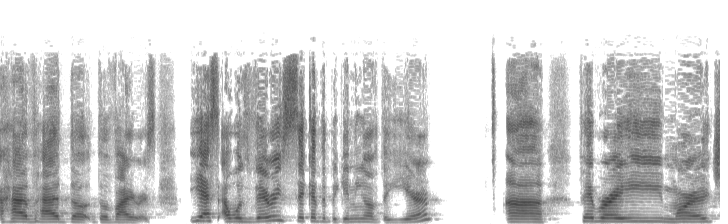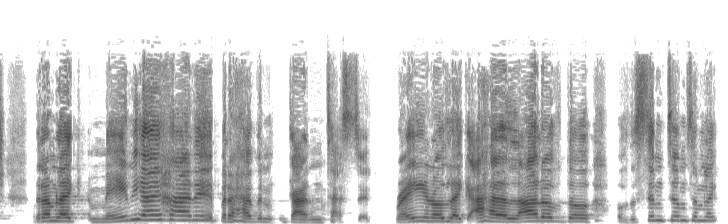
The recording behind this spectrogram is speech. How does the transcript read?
have had the the virus. Yes, I was very sick at the beginning of the year, uh, February, March. That I'm like maybe I had it, but I haven't gotten tested. Right? You know, like I had a lot of the of the symptoms. I'm like,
